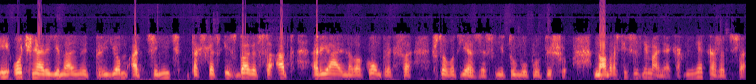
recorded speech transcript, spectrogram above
и очень оригинальный прием оценить, так сказать, избавиться от реального комплекса, что вот я здесь не ту букву пишу. Но обратите внимание, как мне кажется,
